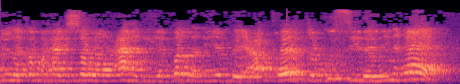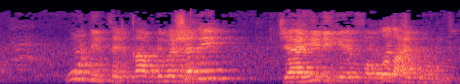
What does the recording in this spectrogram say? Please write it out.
dunyada ka baxay isagoon cahdi iyo ballan iyo bayco qoorta ku sidanin hee wuu dhintay qaab dhimashadii jaahiliga ee fawdada ahayd buu dhintay.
